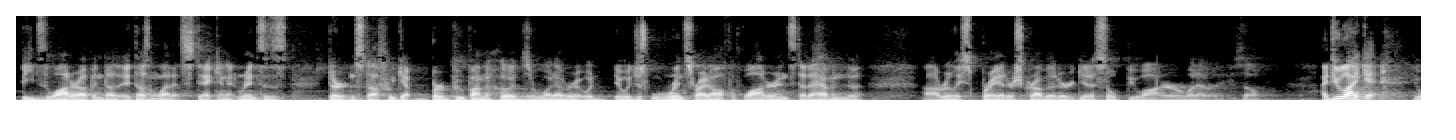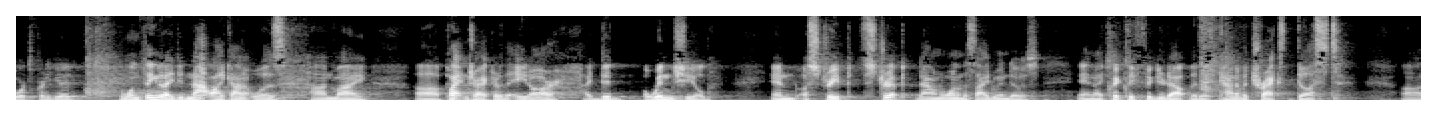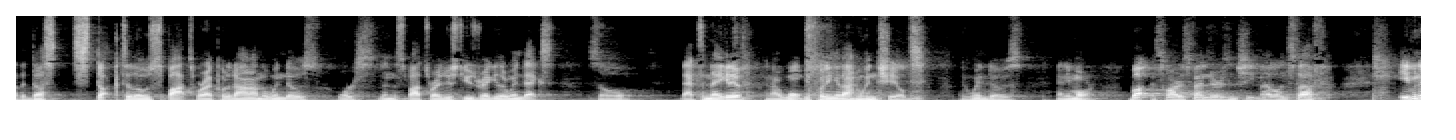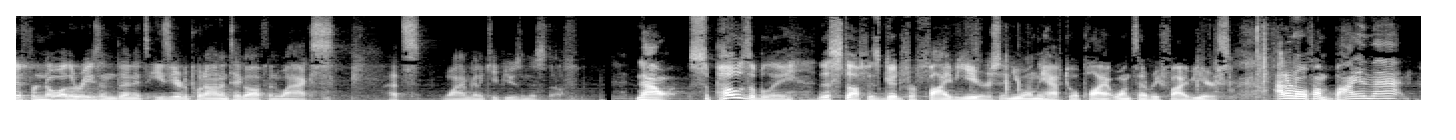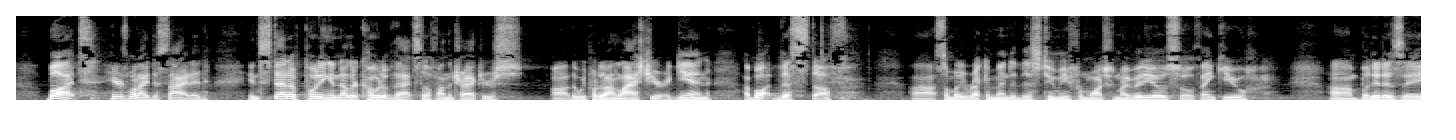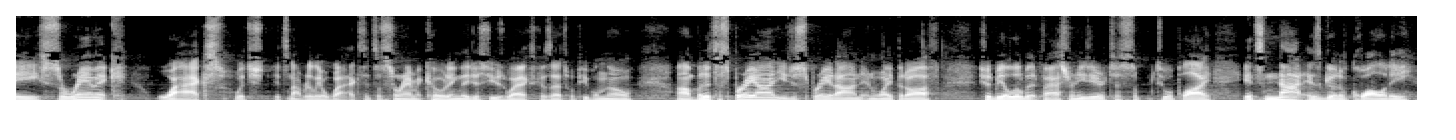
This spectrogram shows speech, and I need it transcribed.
beads the water up and do, it doesn't let it stick and it rinses dirt and stuff, we get bird poop on the hoods or whatever, it would it would just rinse right off with water instead of having to uh, really spray it or scrub it or get a soapy water or whatever. So I do like it. It works pretty good. The one thing that I did not like on it was on my uh, planting tractor, the 8R, I did a windshield and a strip, strip down one of the side windows. And I quickly figured out that it kind of attracts dust uh, the dust stuck to those spots where I put it on on the windows, worse than the spots where I just use regular Windex. So that's a negative, and I won't be putting it on windshields and windows anymore. But as far as fenders and sheet metal and stuff, even if for no other reason than it's easier to put on and take off than wax, that's why I'm gonna keep using this stuff. Now, supposedly, this stuff is good for five years and you only have to apply it once every five years. I don't know if I'm buying that but here's what I decided. Instead of putting another coat of that stuff on the tractors uh, that we put it on last year, again, I bought this stuff. Uh, somebody recommended this to me from watching my videos, so thank you. Um, but it is a ceramic wax, which it's not really a wax, it's a ceramic coating. They just use wax because that's what people know. Um, but it's a spray on, you just spray it on and wipe it off. Should be a little bit faster and easier to, to apply. It's not as good of quality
